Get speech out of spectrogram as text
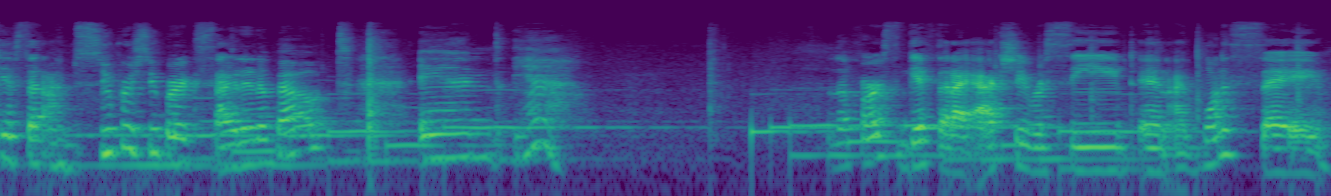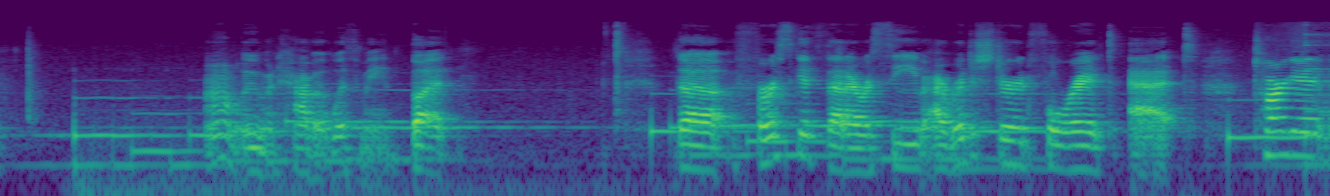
gifts that I'm super, super excited about. And yeah. The first gift that I actually received, and I want to say, I don't even have it with me, but the first gift that I received, I registered for it at Target.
